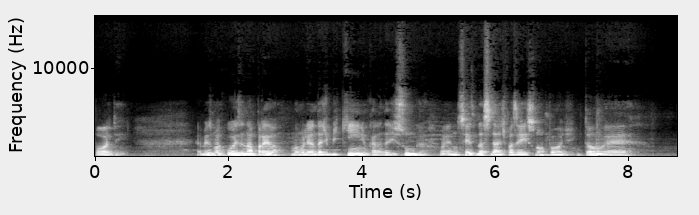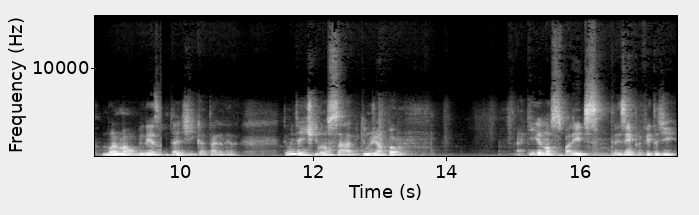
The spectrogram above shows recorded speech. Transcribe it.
Podem. É a mesma coisa na praia, uma mulher andar de biquíni, um cara andar de sunga. Vai no centro da cidade fazer isso, não pode. Então, é normal, beleza? Muita dica, tá, galera? Tem muita gente que não sabe que no Japão Aqui as nossas paredes, por exemplo, é feita de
